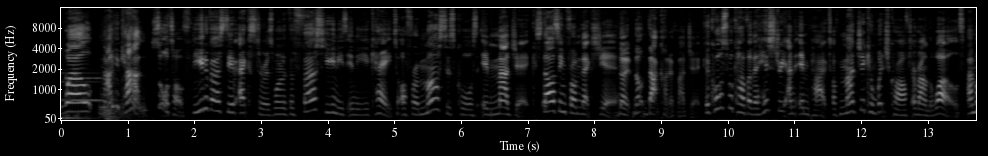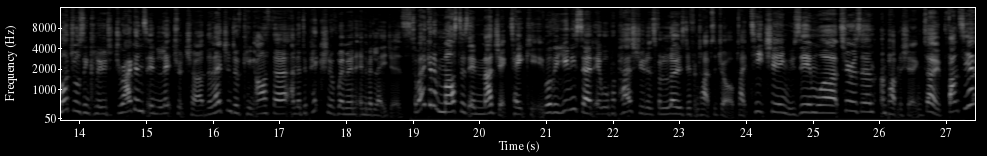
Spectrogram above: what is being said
well, now you can. Sort of. The University of Exeter is one of the first unis in the UK to offer a master's course in magic, starting from next year. No, not that kind of magic. The course will cover the history and impact of magic and witchcraft around the world. And modules include dragons in literature, the legend of King Arthur, and the depiction of women in the Middle Ages. So where can a master's in magic take you? Well, the uni said it will prepare students for loads of different types of jobs, like teaching, museum work, tourism, and publishing. So, fancy it?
